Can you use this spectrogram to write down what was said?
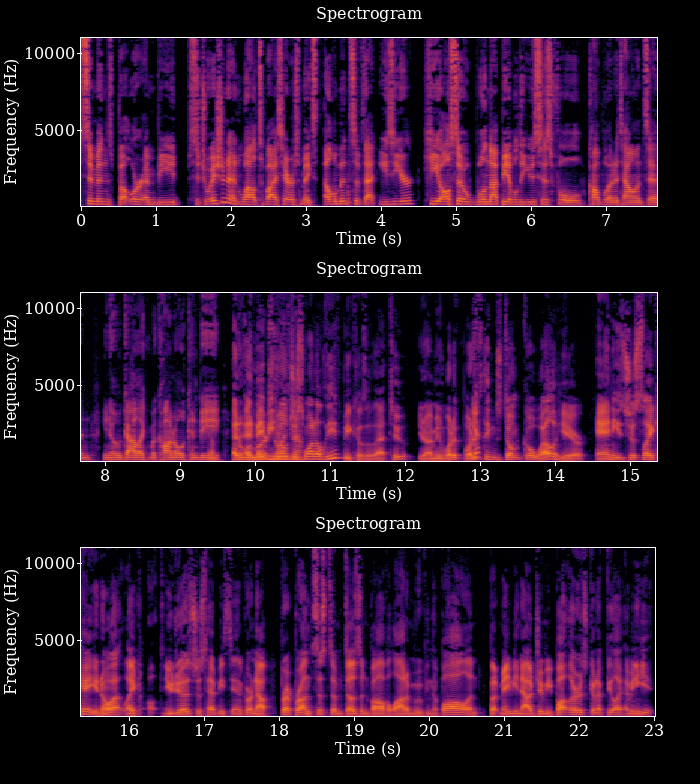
Simmons, Butler, Embiid situation. And while Tobias Harris makes elements of that easier, he also will not be able to use his full complement of talents. And, you know, a guy like McConnell can be, yeah. and, know, and maybe he'll just want to leave because of that too. You know, I mean, what if, what yeah. if things don't go well here and he's just like, hey, you know what? Like, you guys just had me stand in the corner. Now, Brett Brown's system does involve a lot of moving the ball, and but maybe now Jimmy Butler is going to feel like, I mean, he,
